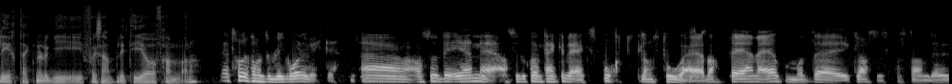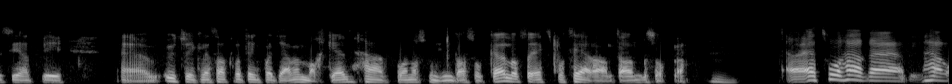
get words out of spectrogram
blir teknologi i f.eks. i tiåret fremover? da? Jeg tror det kommer til å bli grådig viktig. Uh, altså det ene, altså Du kan tenke deg eksport langs to veier. da. Det ene er jo på en måte i klassisk forstand. Dvs. Si at vi utvikler saker og ting på et hjemmemarked her på norsk kontinentalsokkel, og så eksporterer den til andre sokler. Mm. Uh, jeg tror her, her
